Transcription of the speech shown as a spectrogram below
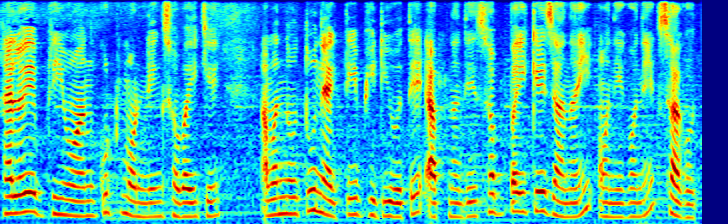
হ্যালো এভরিওয়ান, গুড মর্নিং সবাইকে। আমার নতুন একটি ভিডিওতে আপনাদের সবাইকে জানাই অনেক অনেক স্বাগত।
